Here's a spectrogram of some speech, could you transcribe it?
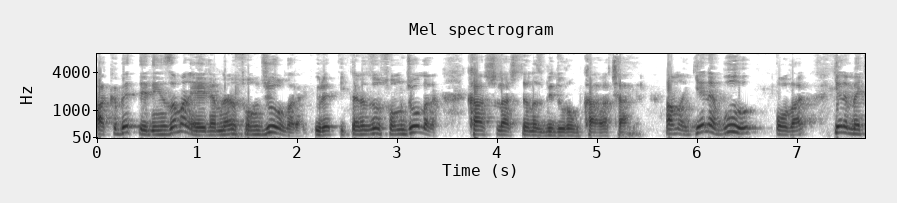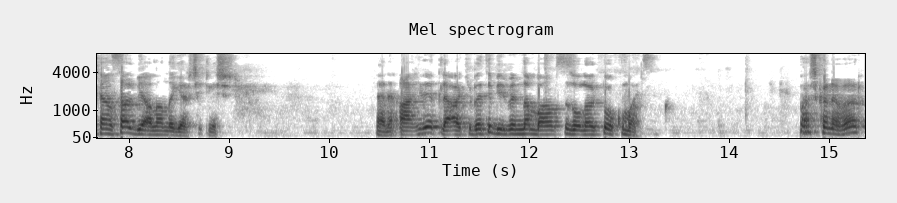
Akıbet dediğin zaman eylemlerin sonucu olarak, ürettiklerinizin sonucu olarak karşılaştığınız bir durum çağırır. Ama gene bu olay gene mekansal bir alanda gerçekleşir. Yani ahiretle akıbeti birbirinden bağımsız olarak okumayız. Başka ne var?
